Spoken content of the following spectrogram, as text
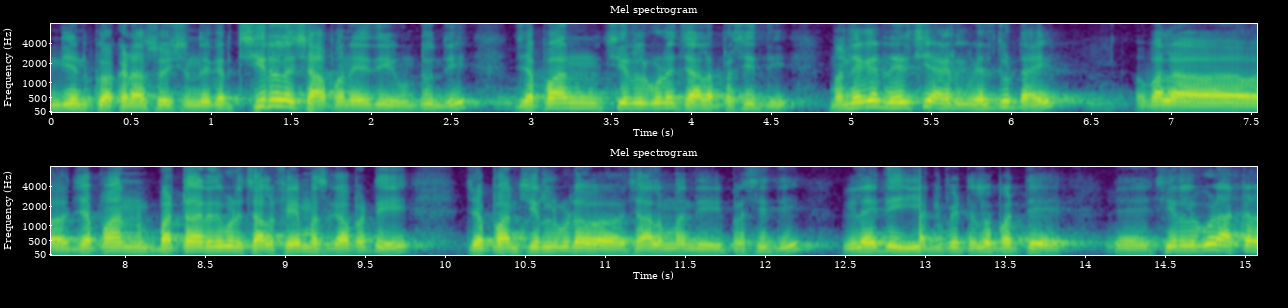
ఇండియన్కు అక్కడ అసోసియేషన్ దగ్గర చీరల షాప్ అనేది ఉంటుంది. జపాన్ చీరలు కూడా చాలా ప్రసిద్ధి. మన దగ్గర నేర్చి అక్కడికి వెళ్తుంటాయి. వాళ్ళ జపాన్ బట్ట అనేది కూడా చాలా ఫేమస్ కాబట్టి జపాన్ చీరలు కూడా చాలామంది ప్రసిద్ధి. వీలైతే ఈ అగ్గిపెట్టెలో పట్టే చీరలు కూడా అక్కడ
